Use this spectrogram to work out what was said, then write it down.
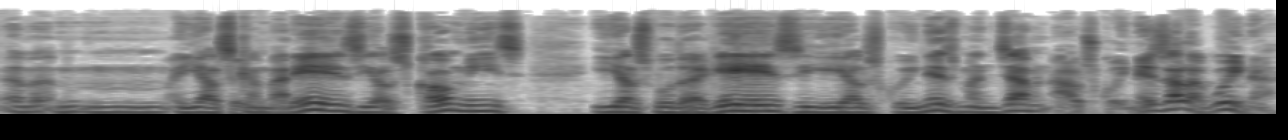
i els sí. camarers, i els comis, i els bodeguers, i els cuiners menjaven, els cuiners a la cuina,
